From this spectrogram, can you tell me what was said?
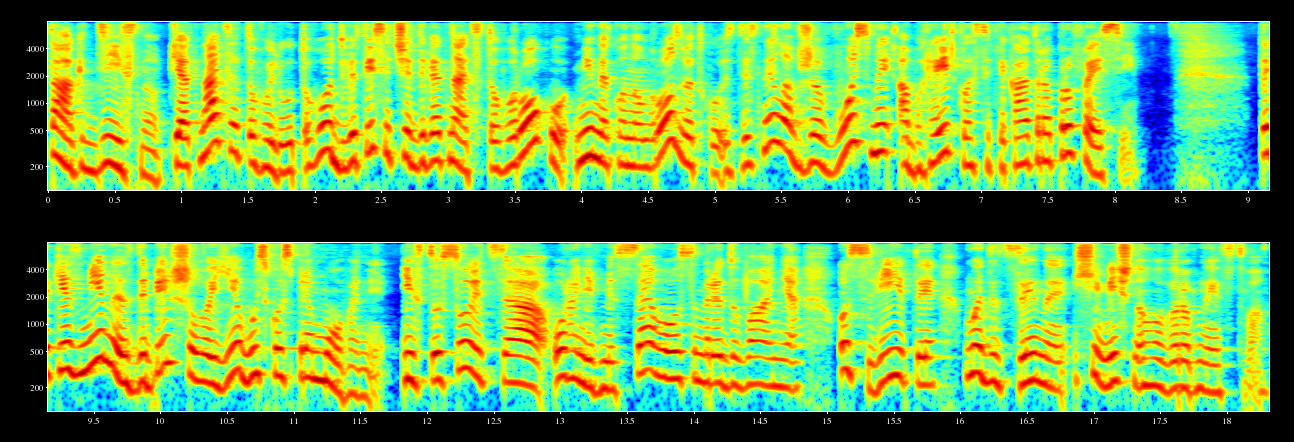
Так, дійсно, 15 лютого 2019 року Мінекономрозвитку здійснила вже восьмий апгрейд класифікатора професій. Такі зміни здебільшого є вузькоспрямовані і стосуються органів місцевого самоврядування, освіти, медицини, хімічного виробництва.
